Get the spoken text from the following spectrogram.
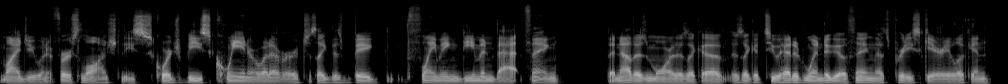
mind you, when it first launched, the Scorched Beast Queen or whatever, just like this big flaming demon bat thing. But now there's more. There's like a there's like a two-headed Wendigo thing that's pretty scary looking.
